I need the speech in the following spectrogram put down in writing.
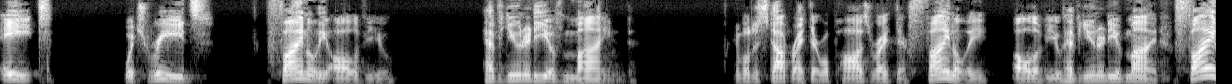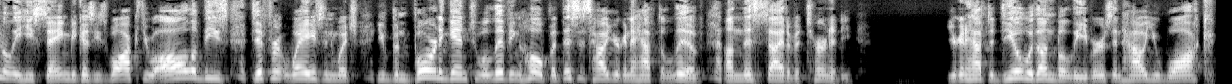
8 which reads, Finally, all of you have unity of mind. And we'll just stop right there. We'll pause right there. Finally, all of you have unity of mind. Finally, he's saying, because he's walked through all of these different ways in which you've been born again to a living hope, but this is how you're going to have to live on this side of eternity. You're going to have to deal with unbelievers and how you walk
